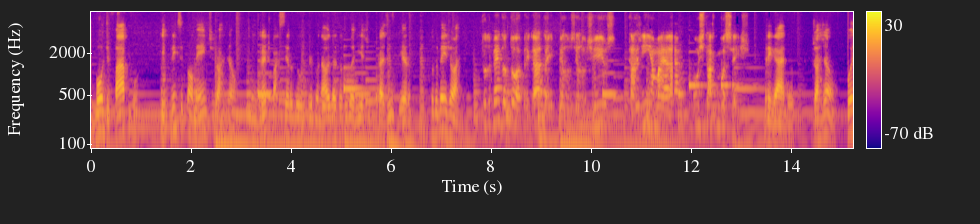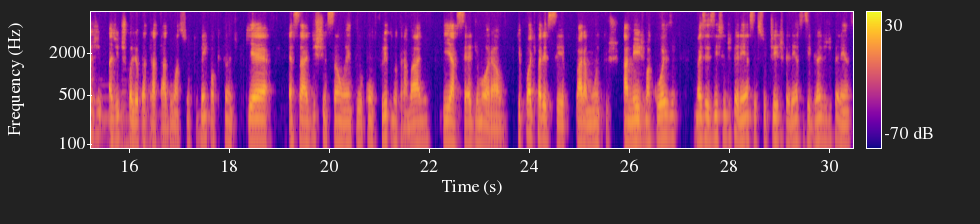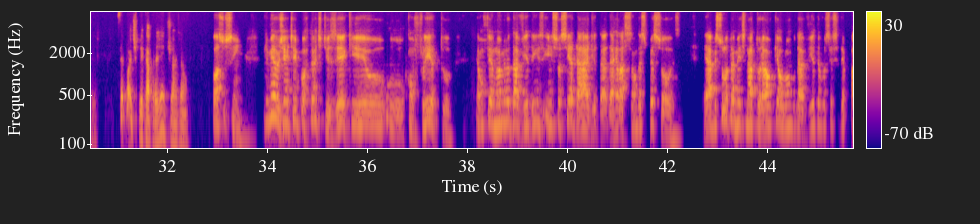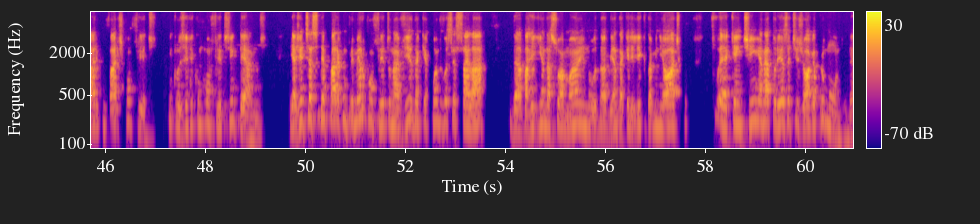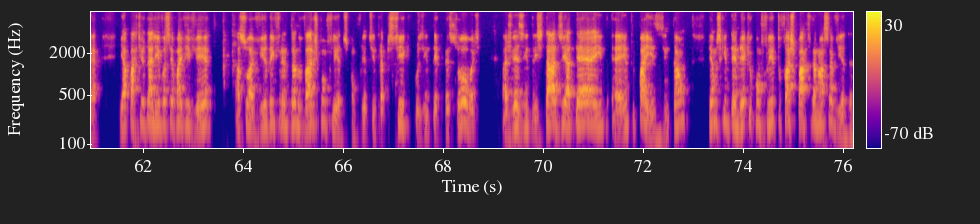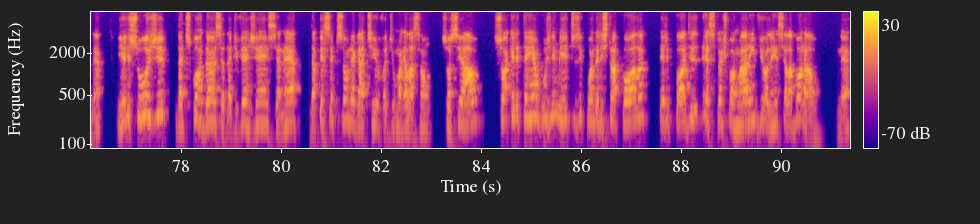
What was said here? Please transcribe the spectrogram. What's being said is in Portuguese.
bom de papo e, principalmente, Jorgão, um grande parceiro do Tribunal e das ouvidorias do Brasil inteiro. Tudo bem, Jorge? Tudo bem, doutor. Obrigado aí pelos elogios. Carlinha, Maiara, bom estar com vocês. Obrigado. Jorgão, hoje a gente escolheu para tratar de um assunto bem palpitante, que é essa distinção entre o conflito no trabalho e assédio moral, que pode parecer para muitos a mesma coisa, mas existem diferenças, sutis diferenças e grandes diferenças. Você pode explicar para a gente, Jorgão? Posso sim. Primeiro, gente, é importante dizer que o, o conflito é um fenômeno da vida em, em sociedade, da, da relação das pessoas. É absolutamente natural que, ao longo da vida, você se depare com vários conflitos inclusive com conflitos internos. E a gente já se depara com o primeiro conflito na vida, que é quando você sai lá da barriguinha da sua mãe, no, dentro daquele líquido amniótico, é, quentinho, e a natureza te joga para o mundo. Né? E a partir dali você vai viver a sua vida enfrentando vários conflitos, conflitos intrapsíquicos, interpessoas, às vezes entre estados e até é, entre países. Então, temos que entender que o conflito faz parte da nossa vida, né? E ele surge da discordância, da divergência, né? da percepção negativa de uma relação social, só que ele tem alguns limites e, quando ele extrapola, ele pode eh, se transformar em violência laboral. Né?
